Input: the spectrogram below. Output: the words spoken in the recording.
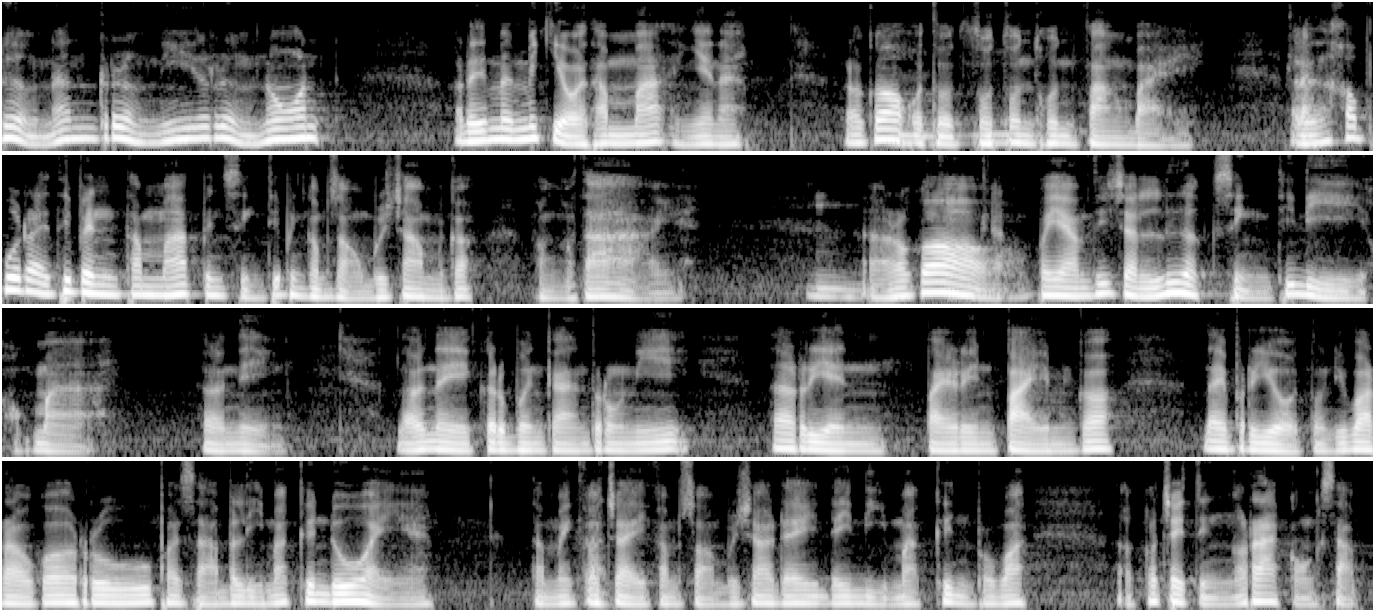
เรื่องนั้นเรื่องนี้เรื่องโน้นอะไรที่มันไม่เกี่ยวกับธรรมะอย่างเงี้ยนะเราก็อดทนทนทนฟังไปแต่ถ้าเขาพูดอะไรที่เป็นธรรมะเป็นสิ่งที่เป็นคำสอนของพระเจ้ามันก็ฟังเขาได้อย่างเงี้ยอืมอ่าแล้วก็ครับพยายามที่จะเลือกสิ่งที่ดีออกมาเท่านั้นเองแล้วในกระบวนการตรงนี้ ถ้าเรียนไปเรียนไปมันก็ได้ประโยชน์ตรงที่ว่าเราก็รู้ภาษาบาลีมากขึ้นด้วยไงทำให้เข้าใจคำสอนพระเจ้าได้ได้ดีมากขึ้น เพราะว่าเข้าใจถึงรากของศัพท์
